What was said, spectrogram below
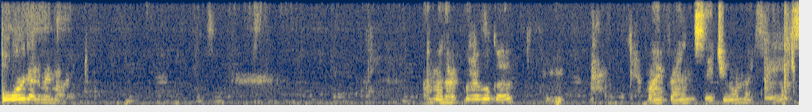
bored out of my mind. Oh my god, when I woke up, my friends, they drew on my face.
